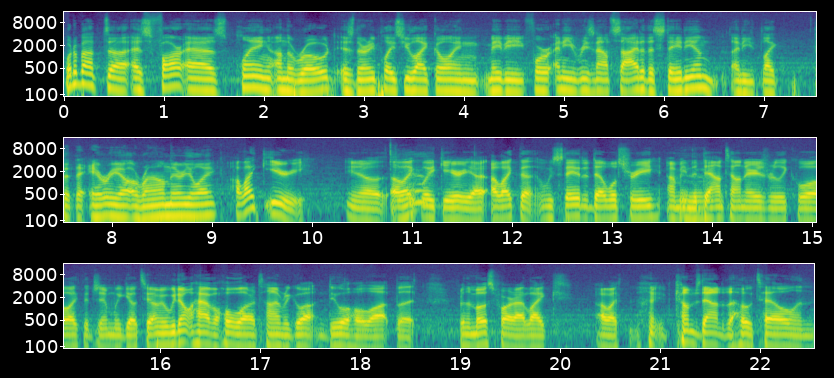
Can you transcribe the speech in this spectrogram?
What about uh, as far as playing on the road? Is there any place you like going? Maybe for any reason outside of the stadium? Any like the, the area around there you like? I like Erie. You know, I like Lake Erie. I, I like that we stay at a DoubleTree. I mean, Yeah. the downtown area is really cool. I like the gym we go to. I mean, we don't have a whole lot of time to go out and do a whole lot, but for the most part, I like. I like. It comes down to the hotel and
